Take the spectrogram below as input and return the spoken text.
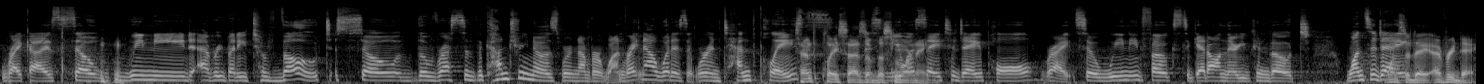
right guys? So we need everybody to vote so the rest of the country knows we're number one. Right now, what is it? We're in 10th place. 10th place as of this USA morning. USA Today poll, right. So we need folks to get on there. You can vote once a day. Once a day, every day.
